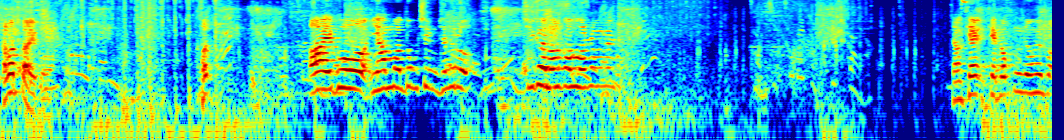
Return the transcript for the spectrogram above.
잡았다 이거. 컷 아이고 이 한 번 동침 제대로 지가 잠시 차를 잡겠어요. 자 걔 걔 벽공 좀 해봐.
